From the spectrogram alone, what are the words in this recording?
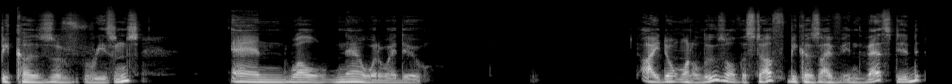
because of reasons. And well, now what do I do? I don't want to lose all the stuff because I've invested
